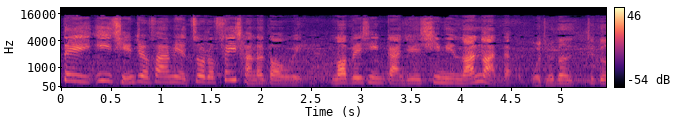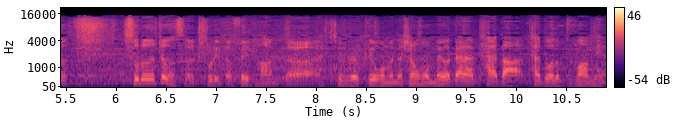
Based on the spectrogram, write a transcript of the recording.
对疫情这方面做的非常的到位，老百姓感觉心里暖暖的。我觉得这个苏州的政策处理的非常的，就是给我们的生活没有带来太大太多的不方便。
